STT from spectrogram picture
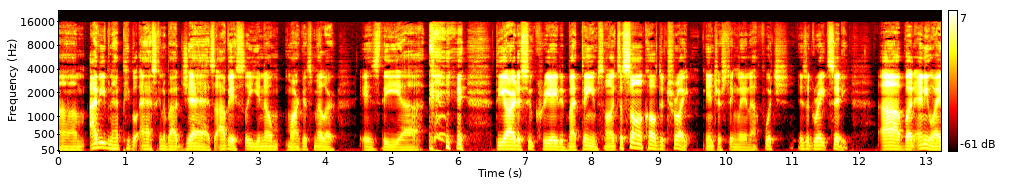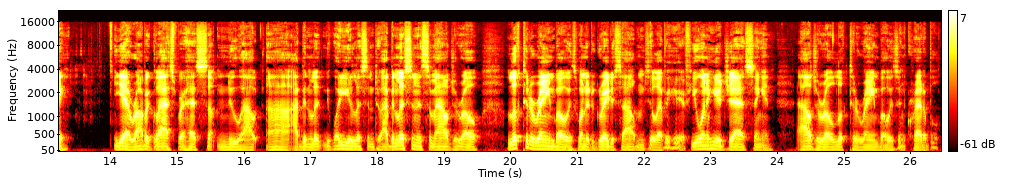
Um, I've even had people asking about jazz. Obviously, you know Marcus Miller is the uh, the artist who created my theme song. It's a song called Detroit, interestingly enough, which is a great city. Uh, but anyway, yeah, Robert Glasper has something new out. Uh, I've been li- what are you listening to? I've been listening to some Al Jarreau. Look to the Rainbow is one of the greatest albums you'll ever hear. If you want to hear jazz singing, Al Jarreau, Look to the Rainbow is incredible.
